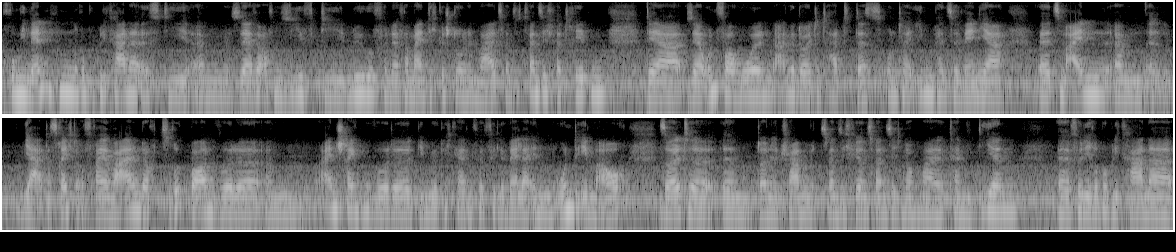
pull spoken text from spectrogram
prominenten Republikaner ist, die ähm, sehr, sehr offensiv die Lüge von der vermeintlich gestohlenen Wahl 2020 vertreten, der sehr unverhohlen angedeutet hat, dass unter ihm Pennsylvania äh, zum einen ähm, äh, ja, das Recht auf freie Wahlen doch zurückbauen würde. Ähm, einschränken würde, die Möglichkeiten für viele WählerInnen und eben auch, sollte ähm, Donald Trump 2024 nochmal kandidieren, äh, für die Republikaner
